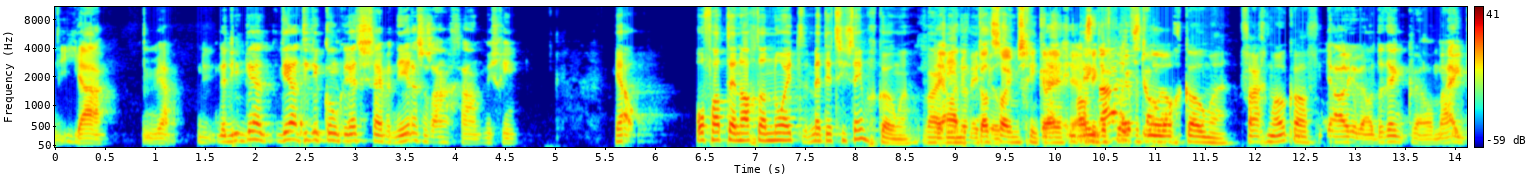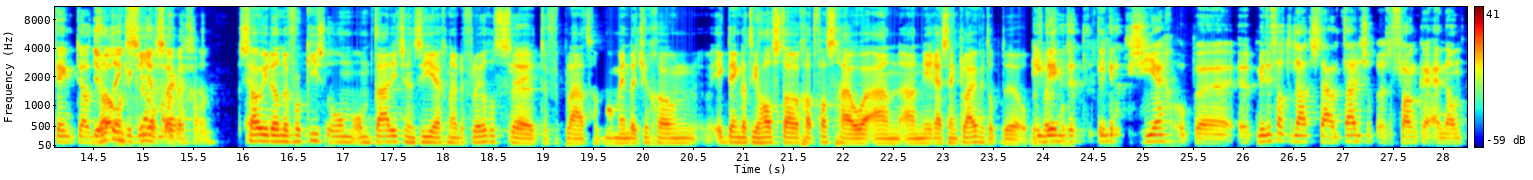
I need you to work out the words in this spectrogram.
ja, ja. Die, die, die, die, die, die de concurrentiestrijd met Neres was aangegaan, misschien. Ja, of had Ten Hag dan nooit met dit systeem gekomen? Waar hij ja, dat, dat zou je misschien krijgen. Ja, Als ik denk dat daar is Kluivert dan wel gekomen, vraag ik me ook af. Ja, jawel, dat denk ik wel. Maar ik denk dat... Ja, denk denk ik ik wel, zou weggaan. Zou je dan ervoor kiezen om, om Tadic en Ziyech naar de vleugels eh, te verplaatsen? Op het moment dat je gewoon... Ik denk dat hij halstarrig had vastgehouden aan, aan Neres en Kluivert op de, op de Ik vleugels. denk, dat, ik denk dat die Ziyech op eh, het middenveld te laten staan, Tadic op de flanken en dan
